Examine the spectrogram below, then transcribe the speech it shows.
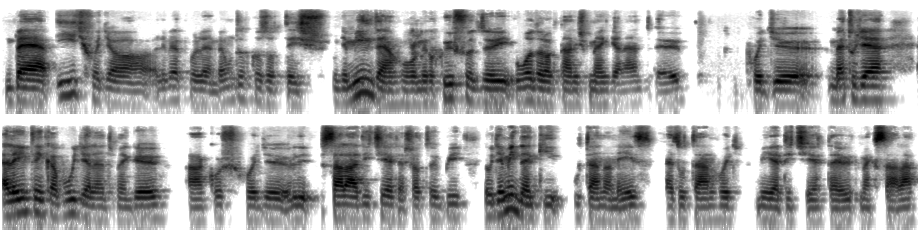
De így, hogy a Liverpool ellen bemutatkozott, és ugye mindenhol, még a külföldi oldalaknál is megjelent ő, hogy, mert ugye eleinte inkább úgy jelent meg ő, Ákos, hogy Szalá dicsérte, stb. De ugye mindenki utána néz ezután, hogy miért dicsérte őt meg Szalá,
